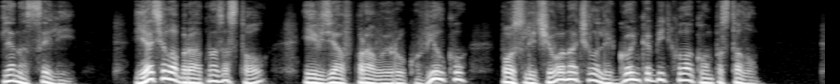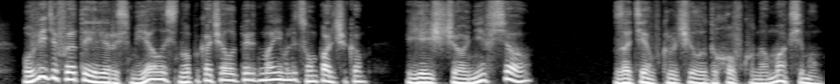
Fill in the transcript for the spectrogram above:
для нас. Я сел обратно за стол и, взяв правую руку вилку, после чего начал легонько бить кулаком по столу. Увидев это, Элия рассмеялась, но покачала перед моим лицом пальчиком. «Еще не все». Затем включила духовку на максимум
